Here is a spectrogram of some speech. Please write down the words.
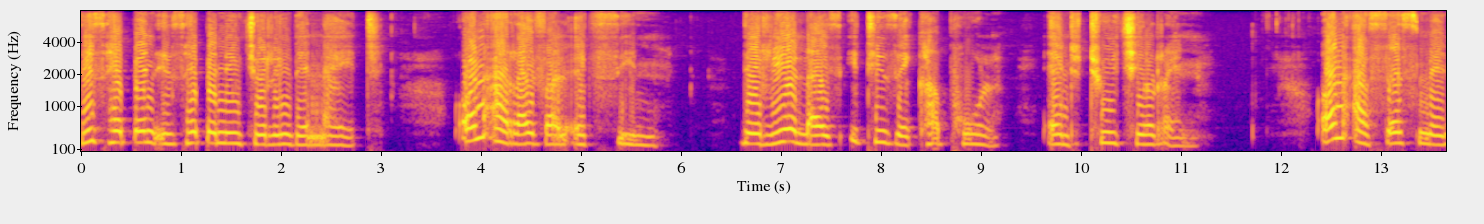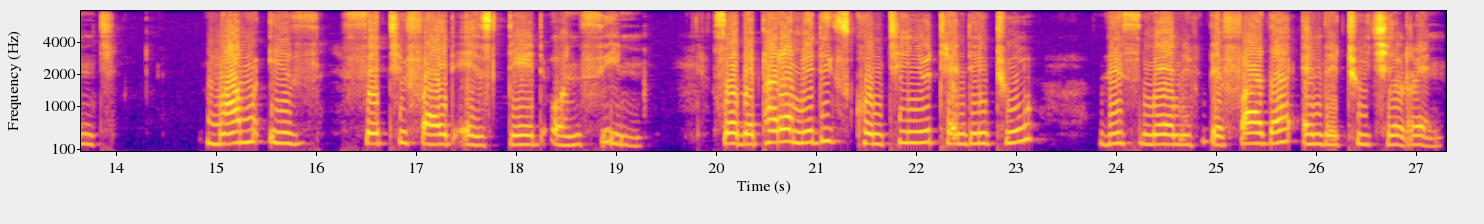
This happen is happening during the night. On arrival at scene, they realize it is a couple and two children. On assessment, mom is certified as dead on scene. So the paramedics continue tending to this man, the father and the two children.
